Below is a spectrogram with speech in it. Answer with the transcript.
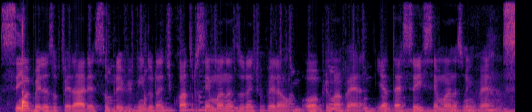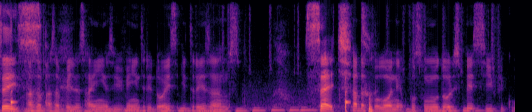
Sim. Abelhas operárias sobrevivem durante 4 semanas durante o verão ou a primavera e até 6 semanas no inverno. 6. As, as abelhas rainhas vivem entre 2 e 3 anos. 7. Cada colônia possui um odor específico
